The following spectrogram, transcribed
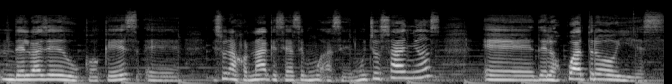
del Valle de Uco, que es, eh, es una jornada que se hace mu- hace muchos años eh, de los cuatro IES.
